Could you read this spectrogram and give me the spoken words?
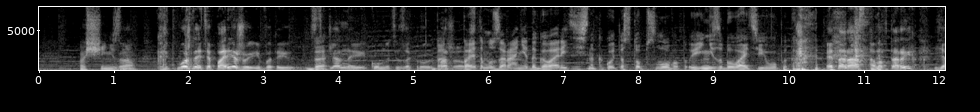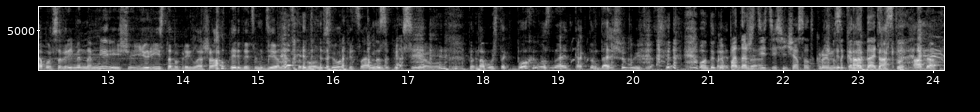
Вообще не знал. Да. Говорит, можно я тебя порежу и в этой Да. стеклянной комнате закрою? Да, Пожалуйста. Поэтому заранее договаривайтесь на какое-то стоп-слово и не забывайте его. Потому... Это раз. А во-вторых, я бы в современном мире еще юриста бы приглашал перед этим делом, чтобы он все официально зафиксировал. Потому что бог его знает, как там дальше выйдет. Он такой, подождите, сейчас откроем законодательство. А, да.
